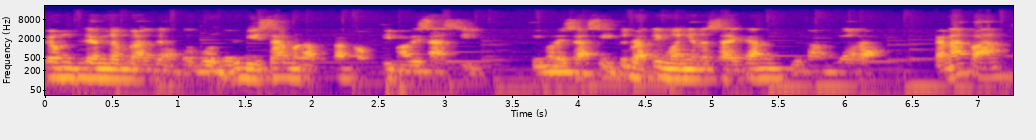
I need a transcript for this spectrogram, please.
kementerian lembaga atau BUMN bisa melakukan optimalisasi. Optimalisasi itu berarti menyelesaikan utang negara. Kenapa?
